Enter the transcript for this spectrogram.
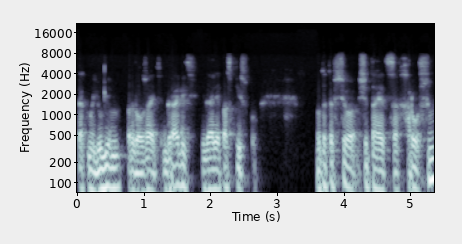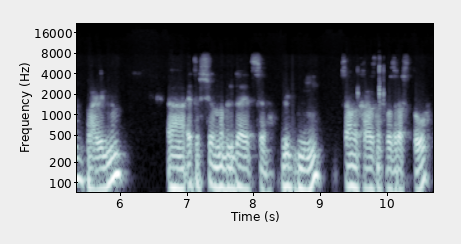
как мы любим, продолжать грабить и далее по списку. Вот это все считается хорошим, правильным. А, это все наблюдается людьми самых разных возрастов,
